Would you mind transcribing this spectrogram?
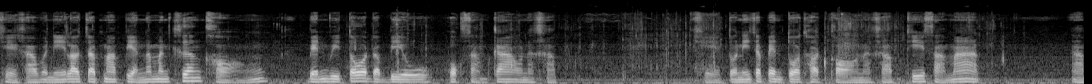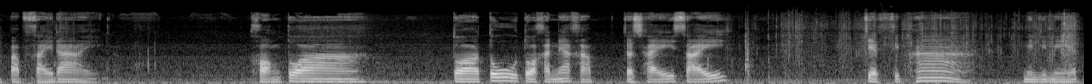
เคครับ วันนี้เราจะมาเปลี่ยนน้ำมันเครื่องของ b e n v i t o W 6 3 9 นะครับ โอเค ตัวนี้จะเป็นตัวถอดกรองนะครับ ที่สามารถปรับไซส์ได้ ของตัวตัวตู้ตัวคันเนี้ยครับ จะใช้ไซส์ 75มิลลิเมตร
